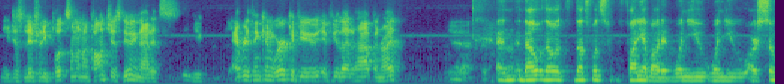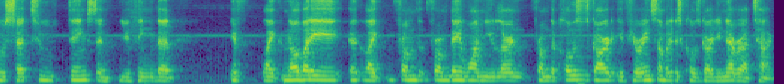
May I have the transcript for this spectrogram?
you just literally put someone unconscious doing that. It's you, everything can work if you if you let it happen, right? yeah and that, that that's what's funny about it when you when you are so set to things and you think that if like nobody like from the, from day one you learn from the closed guard if you're in somebody's closed guard you never attack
